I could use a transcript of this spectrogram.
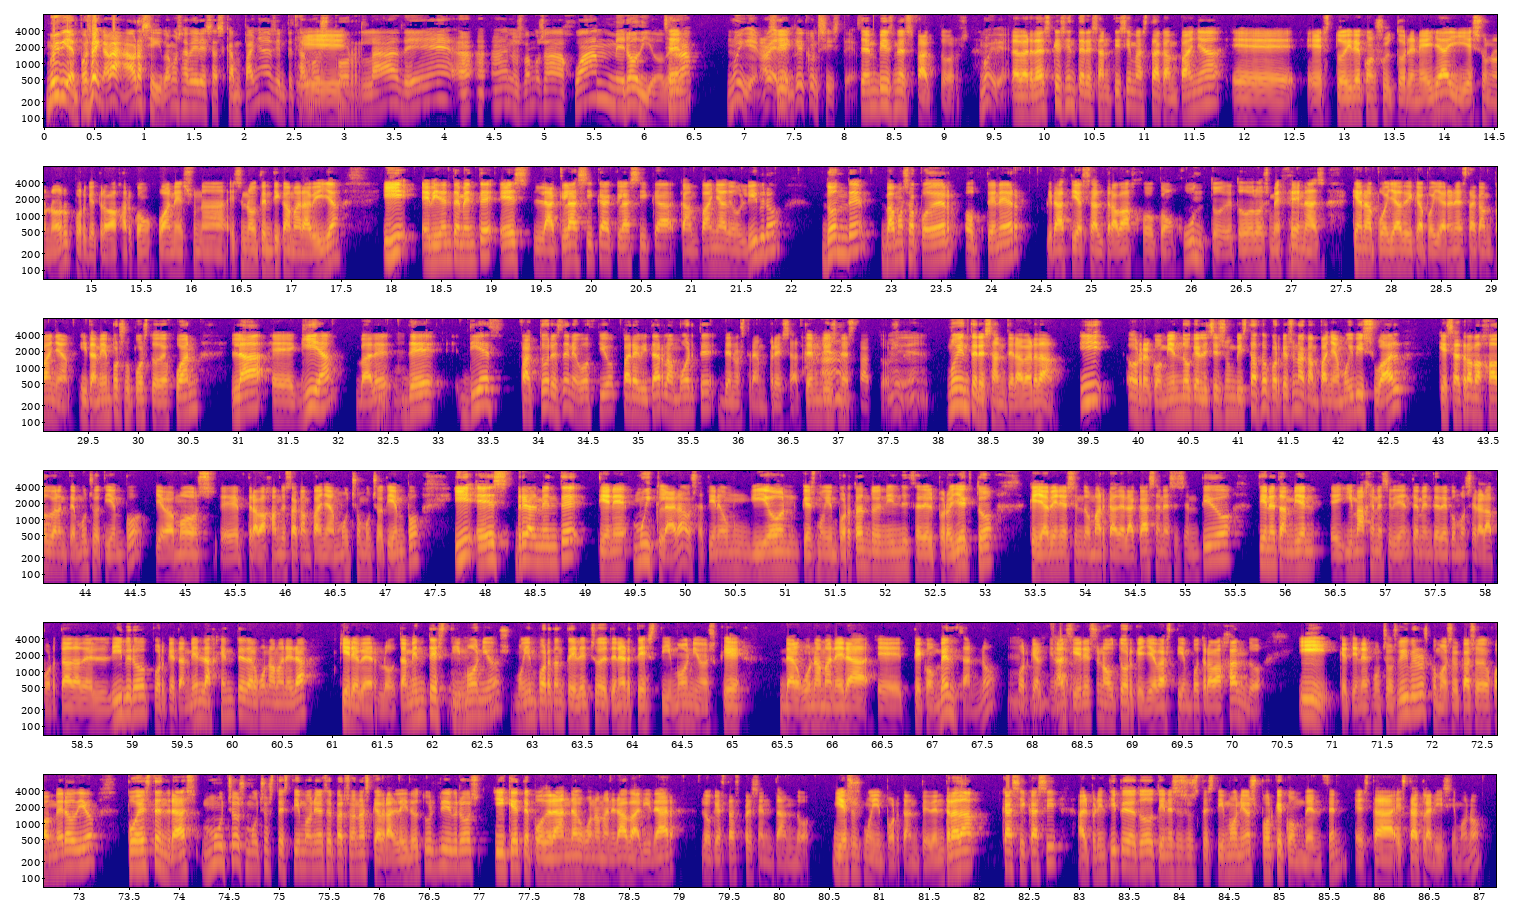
Muy bien, pues venga, va, ahora sí, vamos a ver esas campañas. Empezamos por la de... Ah, nos vamos a Juan Merodio, ¿verdad? Muy bien, a ver, ¿en qué consiste? En Business Factors. Muy bien. La verdad es que es interesantísima esta campaña. Eh, estoy de consultor en ella y es un honor porque trabajar con Juan es una, es una auténtica maravilla. Y evidentemente es la clásica, clásica campaña de un libro donde vamos a poder obtener, gracias al trabajo conjunto de todos los mecenas que han apoyado y que apoyarán esta campaña, y también, por supuesto, de Juan, la eh, guía, ¿vale? De 10 factores de negocio para evitar la muerte de nuestra empresa, Ten ah, Business Factors. Muy, interesante, la verdad. Y os recomiendo que le echéis un vistazo porque es una campaña muy visual que se ha trabajado durante mucho tiempo, llevamos eh, trabajando esta campaña mucho, mucho tiempo, y es realmente, tiene muy clara, o sea, tiene un guion que es muy importante, un índice del proyecto, que ya viene siendo marca de la casa en ese sentido, tiene también eh, imágenes, evidentemente, de cómo será la portada del libro, porque también la gente, de alguna manera, quiere verlo. También testimonios, muy importante el hecho de tener testimonios que de alguna manera eh, te convenzan, ¿no? Porque al final si eres un autor que llevas tiempo trabajando y que tienes muchos libros, como es el caso de Juan Merodio, pues tendrás muchos, muchos testimonios de personas que habrán leído tus libros y que te podrán de alguna manera validar lo que estás presentando. Y eso es muy importante. De entrada, casi, casi, al principio de todo tienes esos testimonios porque convencen, está, está clarísimo, ¿no?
